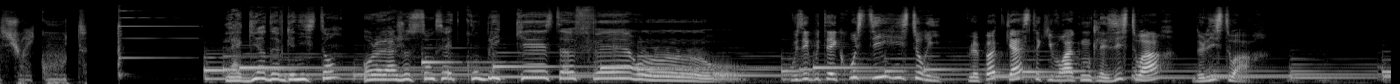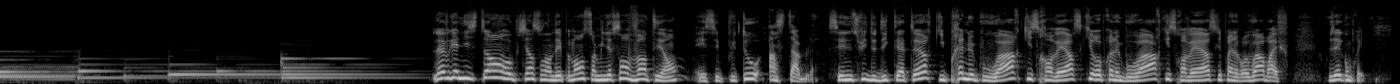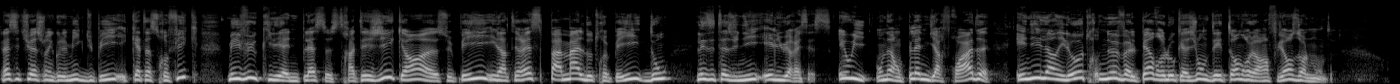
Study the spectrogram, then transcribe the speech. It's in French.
sur écoute. La guerre d'Afghanistan? Oh là là, je sens que ça va être compliqué cette affaire. Oh là là là là là. Vous écoutez Krusty History, le podcast qui vous raconte les histoires de l'histoire. L'Afghanistan obtient son indépendance en 1921 et c'est plutôt instable. C'est une suite de dictateurs qui prennent le pouvoir, qui se renversent, qui reprennent le pouvoir, qui se renversent, qui prennent le pouvoir, bref, vous avez compris. La situation économique du pays est catastrophique, mais vu qu'il est à une place stratégique, hein, ce pays, il intéresse pas mal d'autres pays, dont les États-Unis et l'URSS. Et oui, on est en pleine guerre froide, et ni l'un ni l'autre ne veulent perdre l'occasion d'étendre leur influence dans le monde.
